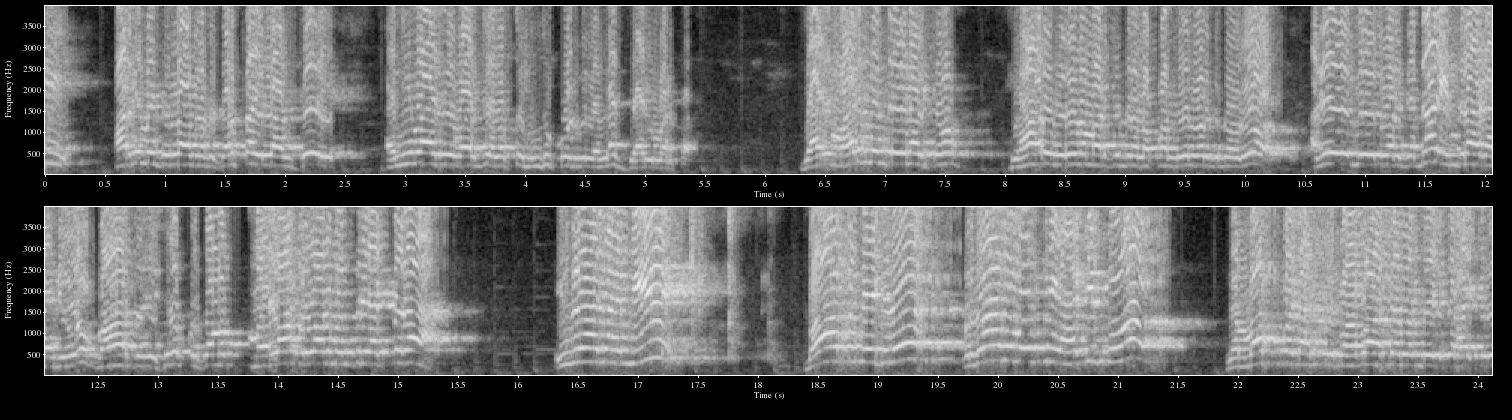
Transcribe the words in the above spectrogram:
ಈ ಪಾರ್ಲಿಮೆಂಟ್ ಇಲ್ಲ ಅನ್ನೋದಕ್ಕೆ ಅರ್ಥ ಇಲ್ಲ ಅಂತ ಹೇಳಿ ಅನಿವಾರ್ಯವಾಗಿ ಅವತ್ತು ಹಿಂದೂ ಕೋಡ್ ಬಿಲ್ ಅನ್ನ ಜಾರಿ ಮಾಡ್ತಾರೆ. ಜಾರಿ ಮಾಡಿದ ನಂತರ ಏನಾಯ್ತು? ಯಾರು ವಿರೋಧ ಮಾಡ್ತಿದ್ರಲ್ಲಪ್ಪ ಮೇಲ್ವರ್ಗದವರು? ಅದೇ ಮೇಲ್ವರ್ಗದ ಇಂದಿರಾ ಗಾಂಧಿ ಅವರು ಭಾರತ ದೇಶದ ಪ್ರಥಮ ಮಹಿಳಾ ಪ್ರಧಾನಮಂತ್ರಿ ಆಗ್ತಾರ? ಇಂದಿರಾ ಗಾಂಧಿ ಭಾರತ ದೇಶದ ಪ್ರಧಾನಮಂತ್ರಿ ಆಗಿದ್ದು ನಮ್ಮಪ್ಪ ಡಾಕ್ಟರ್ ಬಾಬಾ ಸಾಹೇಬ್ ಅಂಬೇಡ್ಕರ್ ಹಾಕಿದ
